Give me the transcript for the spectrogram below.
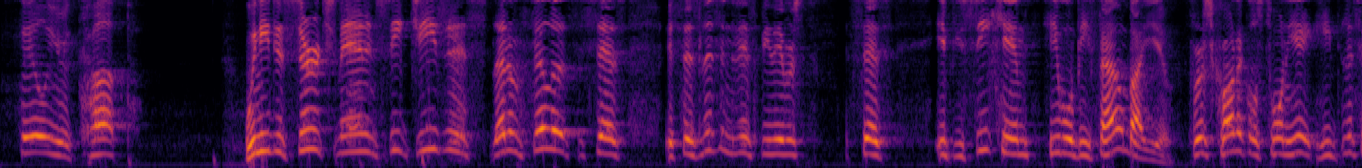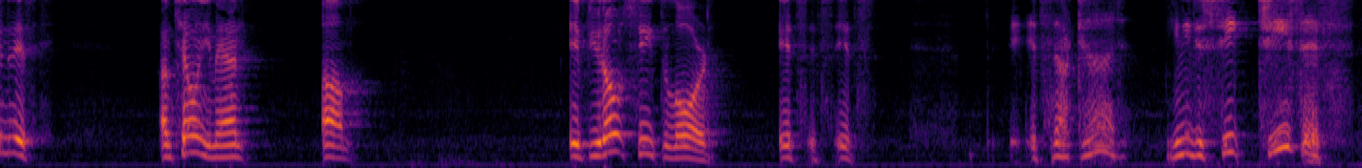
fill your cup. We need to search, man, and seek Jesus. Let him fill us. It says, it says, listen to this, believers. It says, if you seek him, he will be found by you. First Chronicles 28. He listen to this. I'm telling you, man, um, if you don't seek the Lord, it's it's it's it's not good. You need to seek Jesus.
